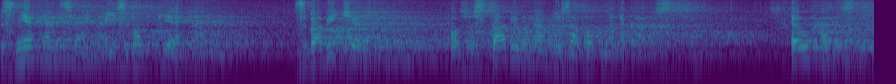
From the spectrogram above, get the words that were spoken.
zniechęcenia i zwątpienia Zbawiciel pozostawił nam niezawodne lekarstwo. Eucharystię.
